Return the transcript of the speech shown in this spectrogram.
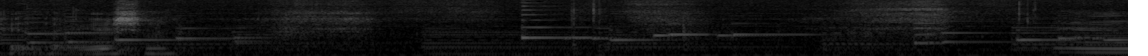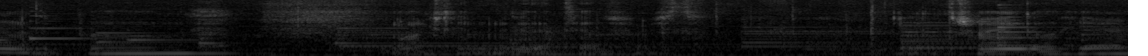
create variation. And the bones. Actually, I'm gonna do the tail first. A little triangle here,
